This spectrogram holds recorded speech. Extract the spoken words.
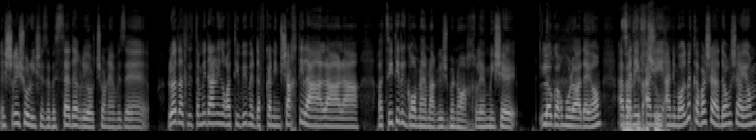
השרישו לי שזה בסדר להיות שונה, וזה... לא יודעת, תמיד היה לי נורא טבעי, ודווקא נמשכתי ל... ל, ל רציתי לגרום להם להרגיש בנוח, למי שלא גרמו לו עד היום. אבל אני. אני, אני מאוד מקווה שהדור שהיום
